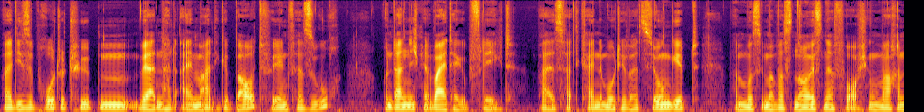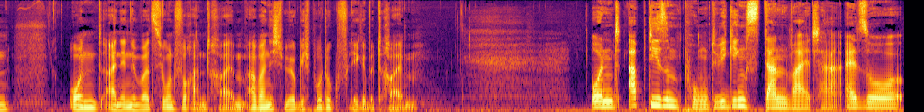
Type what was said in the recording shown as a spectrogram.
Weil diese Prototypen werden halt einmalig gebaut für den Versuch und dann nicht mehr weiter gepflegt, weil es halt keine Motivation gibt. Man muss immer was Neues in der Forschung machen und eine Innovation vorantreiben, aber nicht wirklich Produktpflege betreiben. Und ab diesem Punkt, wie ging es dann weiter? Also,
